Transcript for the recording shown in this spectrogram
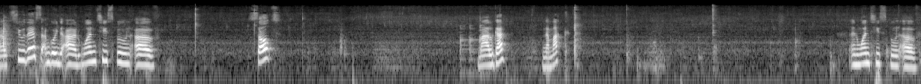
Now to this, I'm going to add one teaspoon of salt, malga, namak, and one teaspoon of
